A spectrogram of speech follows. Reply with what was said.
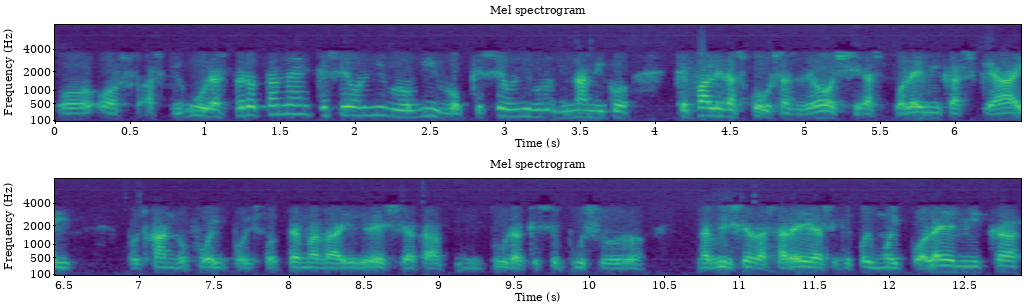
o, os, as figuras, pero tamén que sea un libro vivo, que sea un libro dinámico, que fale das cousas de hoxe, as polémicas que hai, pois cando foi pois o tema da igrexa, a pintura que se puxo na Virxe das Areas e que foi moi polémica,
